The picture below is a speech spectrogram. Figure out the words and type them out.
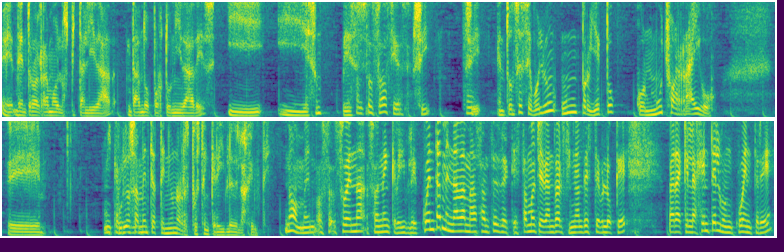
eh, dentro del ramo de la hospitalidad, dando oportunidades y, es un... son tus socios. Sí, sí, Entonces se vuelve un, proyecto con mucho arraigo. Eh, y curiosamente ha tenido una respuesta increíble de la gente. No, suena, suena increíble. Cuéntame nada más antes de que estamos llegando al final de este bloque, para que la gente lo encuentre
